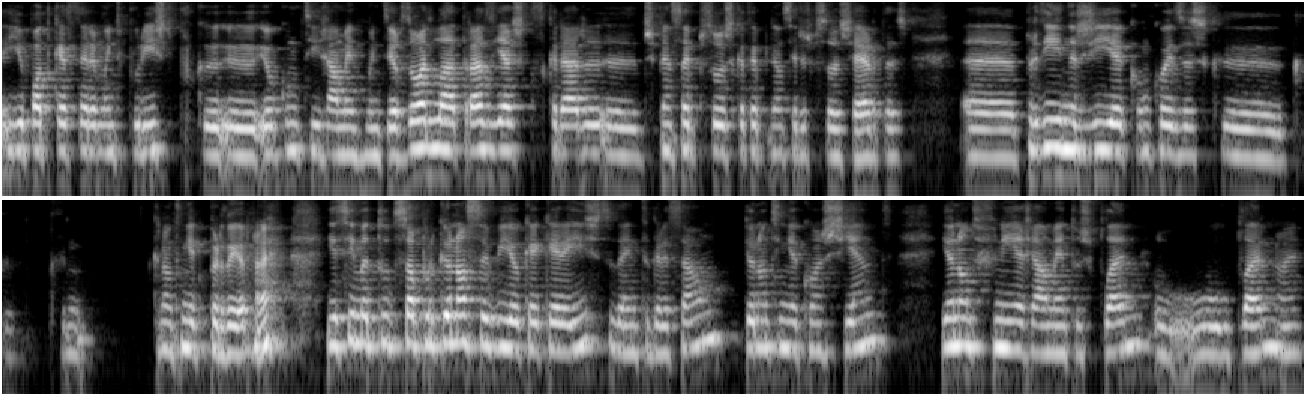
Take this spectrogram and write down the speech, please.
e o podcast era muito por isto, porque eu cometi realmente muitos erros. Eu olho lá atrás e acho que, se calhar, dispensei pessoas que até podiam ser as pessoas certas. perdi energia com coisas que, que, que que não tinha que perder, não é? E acima de tudo, só porque eu não sabia o que é que era isto da integração, que eu não tinha consciente, eu não definia realmente os planos, o, o plano, não é?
